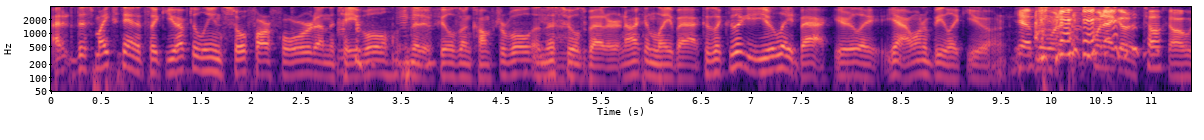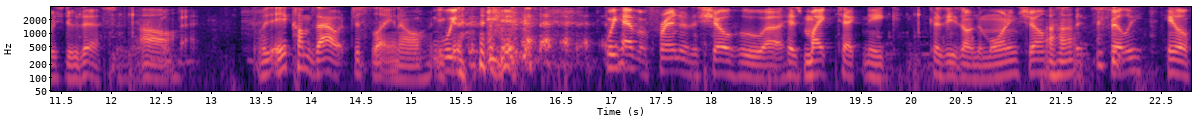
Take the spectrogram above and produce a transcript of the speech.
I, this mic stand. It's like you have to lean so far forward on the table that it feels uncomfortable, and this feels better. Now I can lay back because like look, you're laid back. You're like, yeah, I want to be like you. Yeah, but when I, when I go to talk, I always do this. and then Oh. go back. It comes out just like you know. you We, we have a friend of the show who uh, his mic technique because he's on the morning show. Uh-huh. It's Philly. He'll.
